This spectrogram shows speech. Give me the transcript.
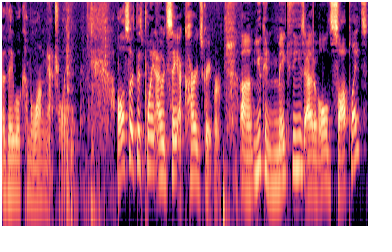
They will come along naturally. Also, at this point, I would say a card scraper. Um, you can make these out of old saw plates,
